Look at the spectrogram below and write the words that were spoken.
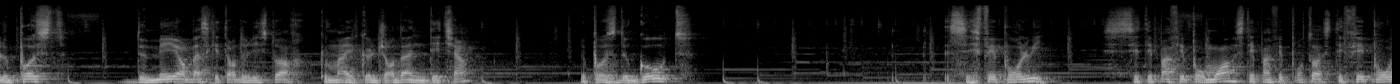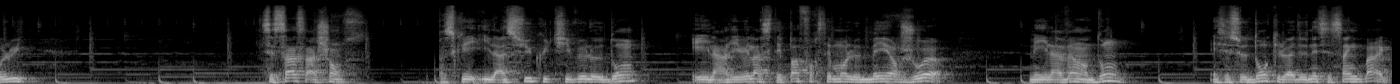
le poste de meilleur basketteur de l'histoire que Michael Jordan détient, le poste de GOAT, c'est fait pour lui. C'était pas fait pour moi, c'était pas fait pour toi, c'était fait pour lui. C'est ça sa chance. Parce qu'il a su cultiver le don et il est arrivé là. C'était pas forcément le meilleur joueur, mais il avait un don. Et c'est ce don qui lui a donné ses cinq bagues.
